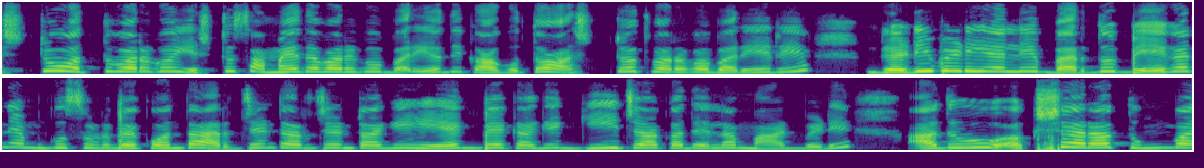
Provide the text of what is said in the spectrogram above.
ಎಷ್ಟು ಹೊತ್ತುವರೆಗೂ, ಎಷ್ಟು ಸಮಯದವರೆಗೂ ಬರೆಯೋದಕ್ಕಾಗುತ್ತೋ ಅಷ್ಟೊತ್ತವರೆಗೂ ಬರೀರಿ. ಗಡಿಬಿಡಿಯಲ್ಲಿ ಬರೆದು ಬೇಗನೆ ಮುಗಿಸ್ಬಿಡ್ಬೇಕು ಅಂತ ಅರ್ಜೆಂಟ್ ಅರ್ಜೆಂಟಾಗಿ ಹೇಗೆ ಬೇಕಾಗಿ ಗೀಜಾಕೋದೆಲ್ಲ ಮಾಡಬೇಡಿ. ಅದು ಅಕ್ಷರ ತುಂಬಾ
